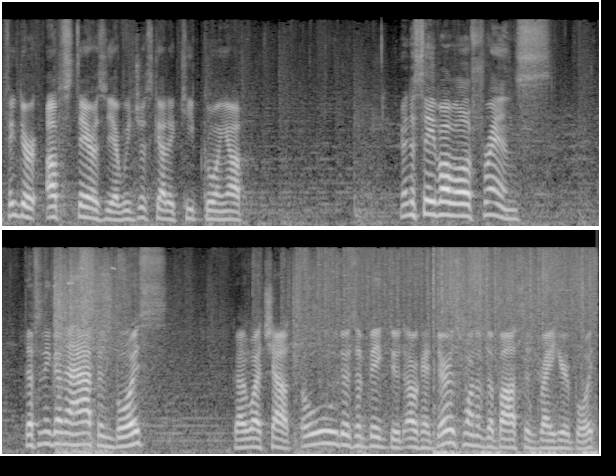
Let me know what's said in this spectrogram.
I think they're upstairs. Yeah, we just got to keep going up. We're Gonna save all our friends. Definitely gonna happen, boys. Gotta watch out. Oh, there's a big dude. Okay, there's one of the bosses right here, boys.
